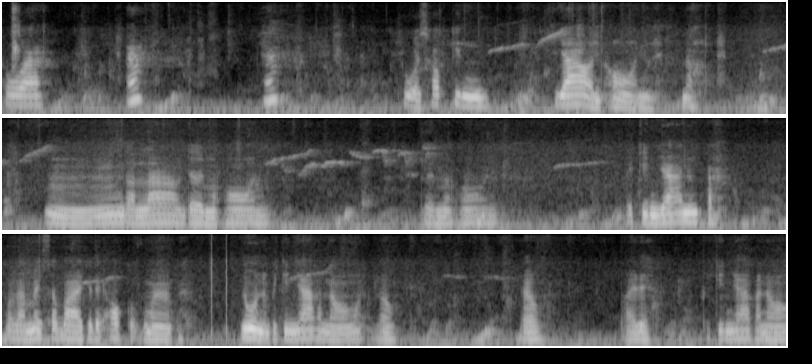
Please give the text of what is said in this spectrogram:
ทัวร์อะอะถั่วชอบกินหญ้าอ่อนๆเนาะอืม ดอลล่าเดินมาอ้อน เดินมาอ้อน ไปกินหญ้านู่นปะ เวลาไม่สบายจะได้ออกออกมาปะ นู่นนะไปกินหญ้ากับน้องอะเราเร็วไปเด็ไปกินหญ้ากับน้อง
